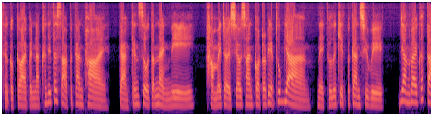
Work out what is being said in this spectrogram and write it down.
เธอก็กลายเป็นนักคณิตศาสตร์ประกันภัย การขึ้นสู่ตำแหน่งนี้ทำให้เธอเชี่ยวชาญกฎระเบียบทุกอย่าง ในธุรกิจประกันชีวิต อย่างไรก็ต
